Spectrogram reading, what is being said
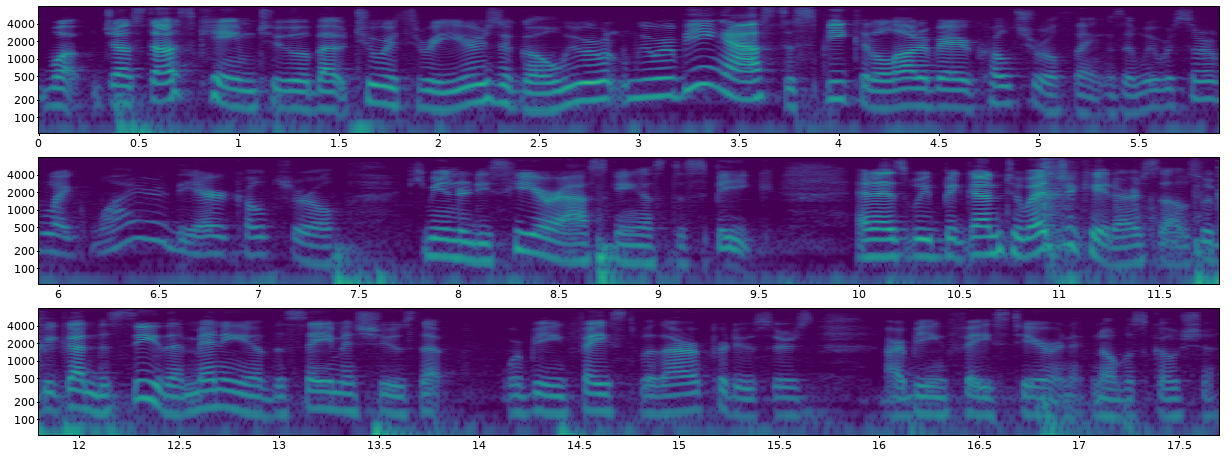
what JustUs came to about two or three years ago, we were we were being asked to speak at a lot of agricultural things, and we were sort of like, why are the agricultural communities here asking us to speak? And as we begun to educate ourselves, we've begun to see that many of the same issues that were being faced with our producers are being faced here in Nova Scotia,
